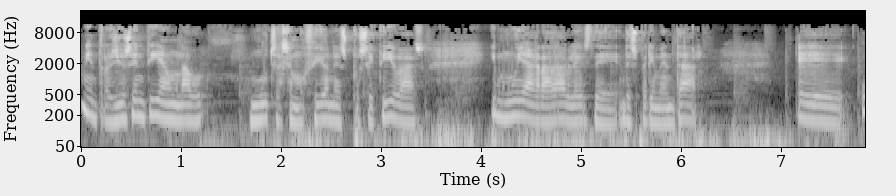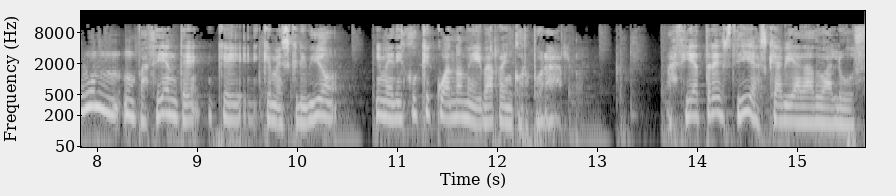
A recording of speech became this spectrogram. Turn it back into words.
mientras yo sentía muchas emociones positivas y muy agradables de, experimentar, eh, hubo un, paciente que, me escribió y me dijo que cuando me iba a reincorporar. Hacía tres días que había dado a luz.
